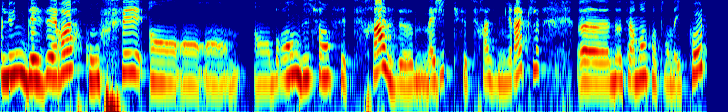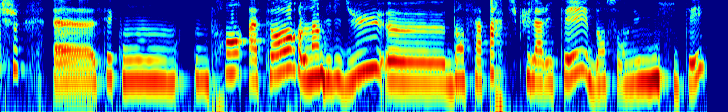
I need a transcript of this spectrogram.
l'une des erreurs qu'on fait en, brandissant cette phrase magique, cette phrase miracle, euh, notamment quand on est coach, euh, c'est qu'on on prend à tort l'individu euh, dans sa particularité, dans son unicité,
